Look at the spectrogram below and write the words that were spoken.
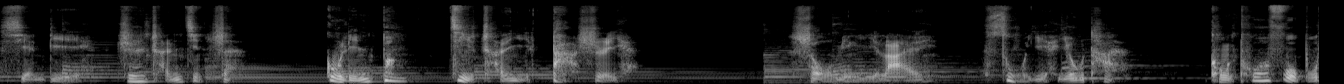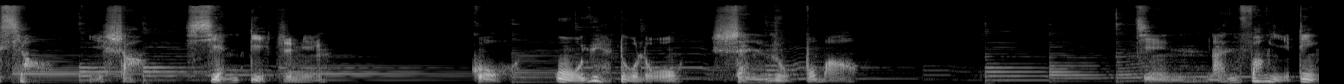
先帝知臣谨慎，故临崩。继臣以大事也，受命以来，夙夜忧叹，恐托付不效，以伤先帝之名，故五月渡泸，深入不毛。今南方已定，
